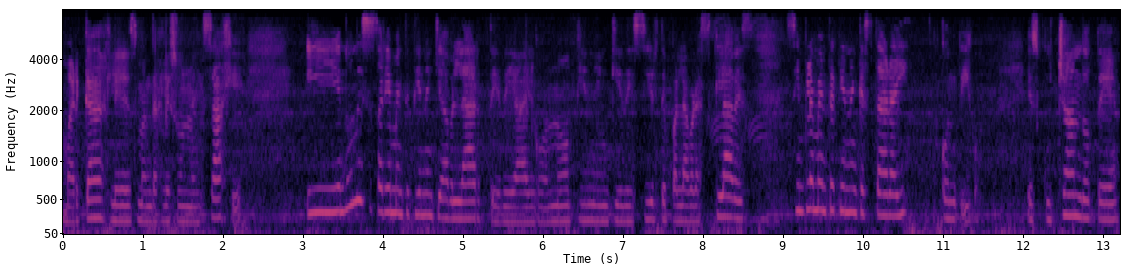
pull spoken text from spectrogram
marcarles, mandarles un mensaje y no necesariamente tienen que hablarte de algo, no tienen que decirte palabras claves, simplemente tienen que estar ahí contigo, escuchándote,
